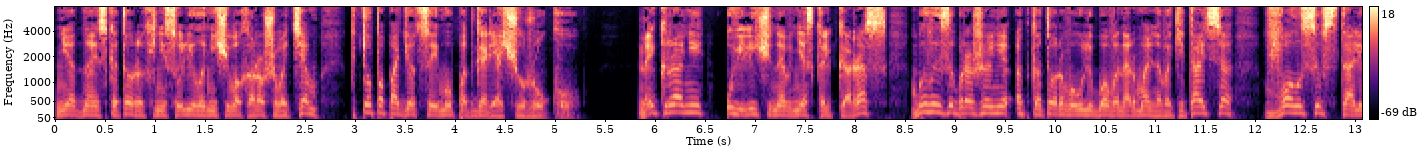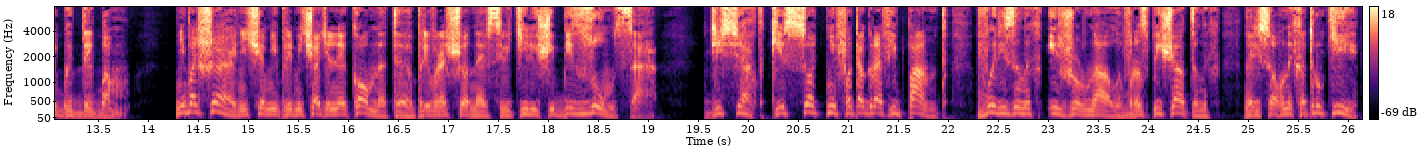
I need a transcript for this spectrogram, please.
ни одна из которых не сулила ничего хорошего тем, кто попадется ему под горячую руку. На экране, увеличенное в несколько раз, было изображение, от которого у любого нормального китайца волосы встали бы дыбом. Небольшая, ничем не примечательная комната, превращенная в святилище безумца. Десятки, сотни фотографий панд, вырезанных из журналов, распечатанных, нарисованных от руки,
